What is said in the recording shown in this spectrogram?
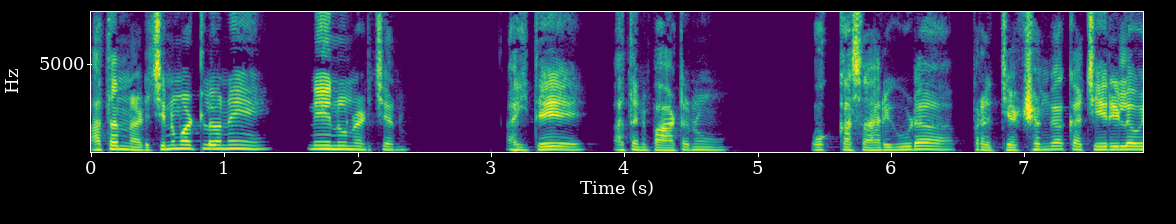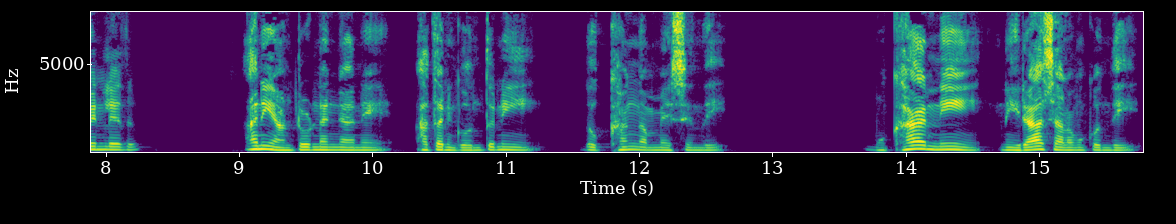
అతను నడిచిన మట్లోనే నేను నడిచాను. అయితే అతని పాటను ఒక్కసారి కూడా ప్రత్యక్షంగా కచేరీలో వినలేదు. అని అంటుండగానే అతని గొంతుని దుఃఖం గమ్మేసింది ముఖాన్ని నిరాశ అలముకుంది.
